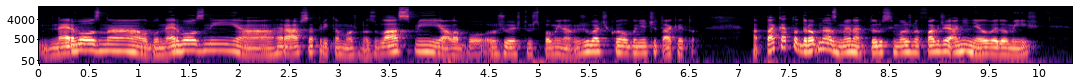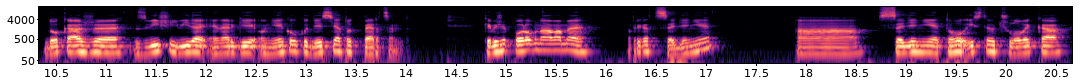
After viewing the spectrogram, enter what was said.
nervózna alebo nervózny a hráš sa pritom možno s vlasmi alebo žuješ tú spomínanú žuvačku alebo niečo takéto. A takáto drobná zmena, ktorú si možno fakt, že ani neuvedomíš, dokáže zvýšiť výdaj energie o niekoľko desiatok percent. Kebyže porovnávame napríklad sedenie a sedenie toho istého človeka,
